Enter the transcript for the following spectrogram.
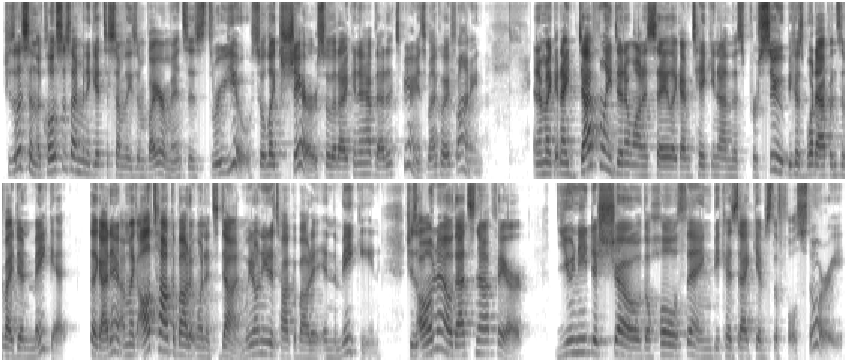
She said, Listen, the closest I'm going to get to some of these environments is through you. So, like, share so that I can have that experience. I'm like, okay, fine. And I'm like, and I definitely didn't want to say, like, I'm taking on this pursuit because what happens if I didn't make it? Like, I didn't, I'm like, I'll talk about it when it's done. We don't need to talk about it in the making. She's, oh no, that's not fair. You need to show the whole thing because that gives the full story.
